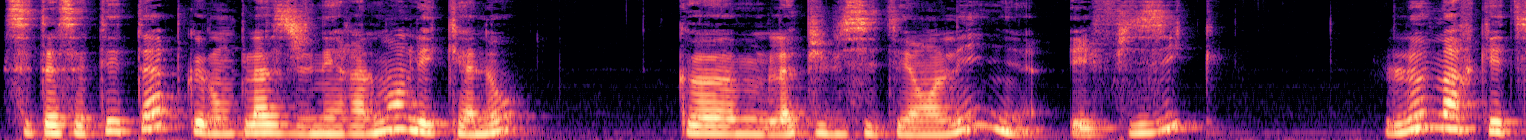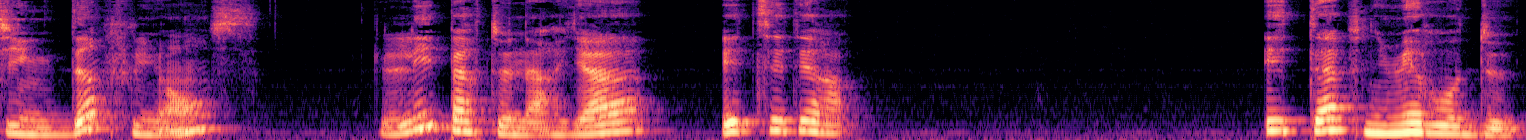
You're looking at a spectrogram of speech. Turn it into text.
C'est à cette étape que l'on place généralement les canaux, comme la publicité en ligne et physique, le marketing d'influence, les partenariats, etc. Étape numéro 2.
